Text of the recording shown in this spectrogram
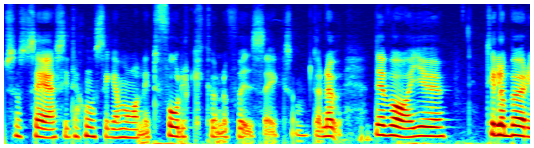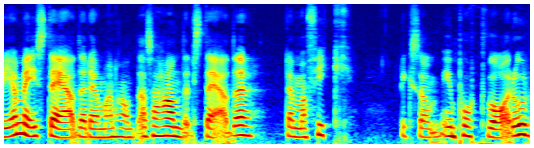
så att säga, citationstecken vanligt folk kunde få i sig. Liksom. Det, det var ju till att börja med i städer där man hade, alltså handelsstäder, där man fick liksom importvaror.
